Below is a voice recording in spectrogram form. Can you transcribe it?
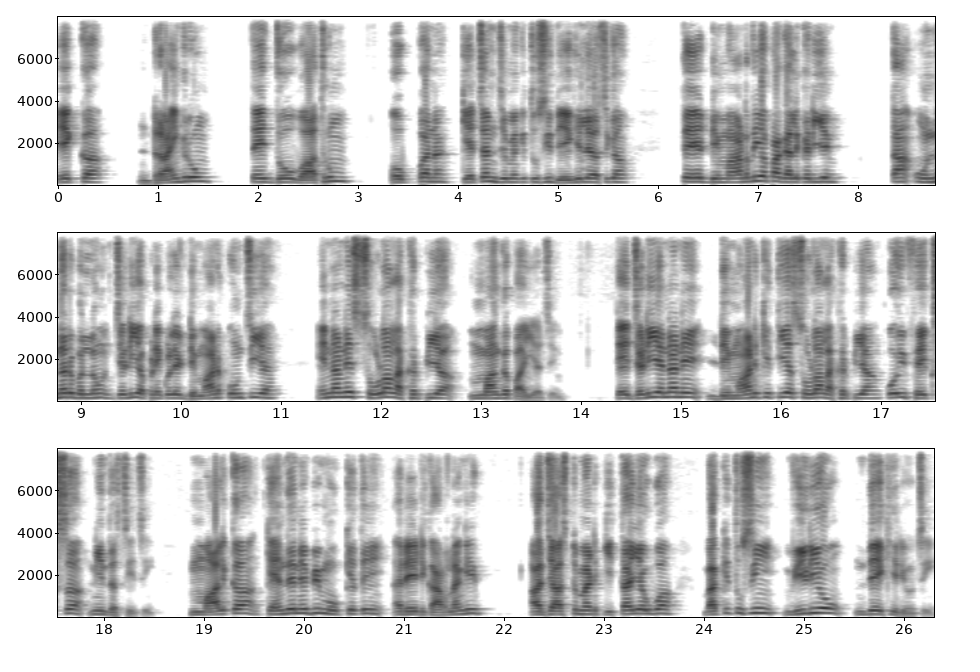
ਇੱਕ ਡਰਾਇੰਗ ਰੂਮ ਤੇ ਦੋ ਬਾਥਰੂਮ, ਓਪਨ ਕਿਚਨ ਜਿਵੇਂ ਕਿ ਤੁਸੀਂ ਦੇਖ ਹੀ ਲਿਆ ਸੀਗਾ। ਤੇ ਡਿਮਾਂਡ ਦੀ ਆਪਾਂ ਗੱਲ ਕਰੀਏ, ਤਾਂ ਓਨਰ ਵੱਲੋਂ ਜਿਹੜੀ ਆਪਣੇ ਕੋਲੇ ਡਿਮਾਂਡ ਪਹੁੰਚੀ ਹੈ ਇਹਨਾਂ ਨੇ 16 ਲੱਖ ਰੁਪਇਆ ਮੰਗ ਪਾਈ ਹੈ ਜੀ। ਤੇ ਜਿਹੜੀ ਇਹਨਾਂ ਨੇ ਡਿਮਾਂਡ ਕੀਤੀ ਹੈ 16 ਲੱਖ ਰੁਪਇਆ, ਕੋਈ ਫਿਕਸ ਨਹੀਂ ਦੱਸੀ ਸੀ ਮਾਲਕ ਕਹਿੰਦੇ ਨੇ ਵੀ ਮੌਕੇ ਤੇ ਰੇਟ ਕਰ ਲਾਂਗੇ ਐਡਜਸਟਮੈਂਟ ਕੀਤਾ ਜਾਊਗਾ, ਬਾਕੀ ਤੁਸੀਂ ਵੀਡੀਓ ਦੇਖ ਹੀ ਰਹੇ ਹੋ ਜੀ।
